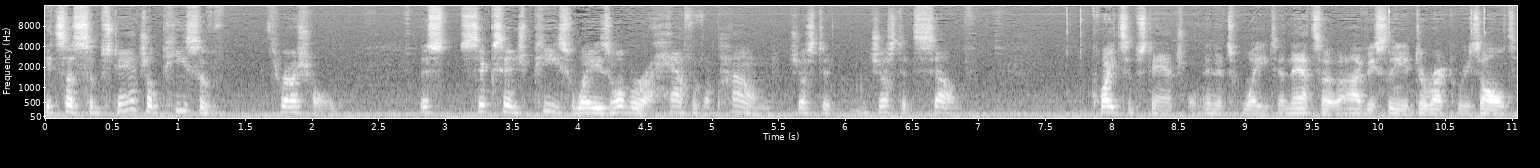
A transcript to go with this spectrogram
it's a substantial piece of threshold. This 6 inch piece weighs over a half of a pound just, it, just itself. Quite substantial in its weight, and that's a, obviously a direct result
